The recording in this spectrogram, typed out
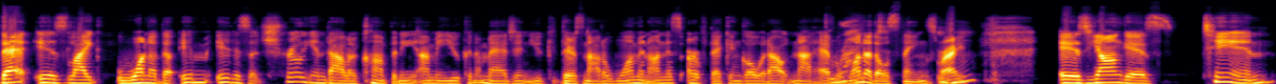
That is like one of the. It, it is a trillion dollar company. I mean, you can imagine. You there's not a woman on this earth that can go without not having one of those things, right? Mhm. As young as ten,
